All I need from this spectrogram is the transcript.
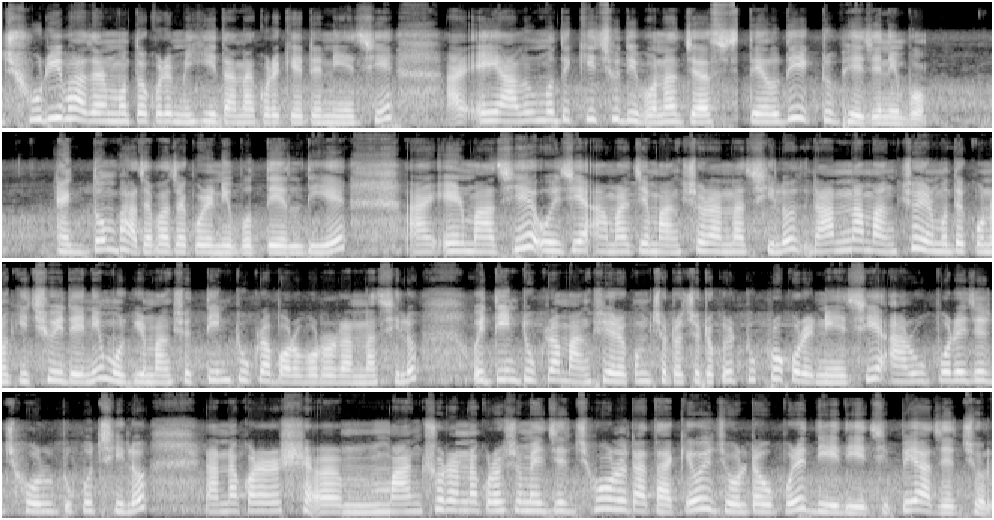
ঝুড়ি ভাজার মতো করে মিহি দানা করে কেটে নিয়েছি। আর এই আলুর মধ্যে কিছু দিব না জাস্ট তেল দিয়ে একটু ভেজে নেব। একদম ভাজা ভাজা করে নিব তেল দিয়ে। আর এর মাঝে ওই যে আমার যে মাংস রান্না ছিল, রান্না মাংস এর মধ্যে কোনো কিছুই দেয়নি, মুরগির মাংস তিন টুকরা বড় বড় রান্না ছিল। ওই তিন টুকরা মাংস এরকম ছোট ছোট করে টুকরো করে নিয়েছি। আর উপরে যে ঝোলটুকু ছিল, রান্না করার মাংস রান্না করার সময় যে ঝোলটা থাকে, ওই ঝোলটা উপরে দিয়ে দিয়েছি, পেঁয়াজের ঝোল।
